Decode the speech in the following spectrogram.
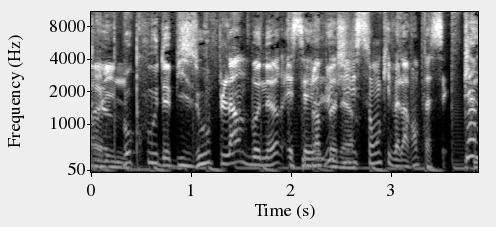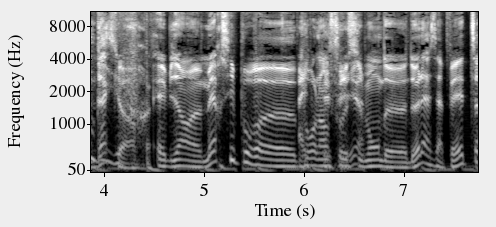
Caroline. beaucoup de bisous, plein de bonheur. Et c'est Luc. Gilson qui va la remplacer. Plein de bisous. D'accord. Eh bien, euh, merci pour, euh, pour Avec l'info, plaisir. Simon, de, de la Zapette.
